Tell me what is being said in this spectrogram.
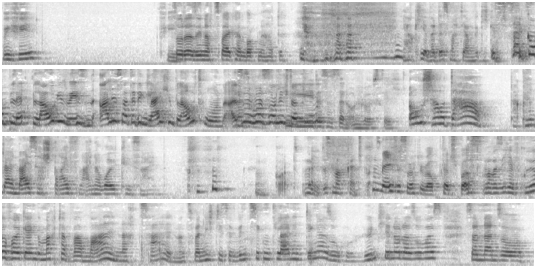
Wie viel? Viel. So, dass ich nach zwei keinen Bock mehr hatte. ja, okay, aber das macht ja wirklich keinen Es ist halt komplett blau gewesen. Alles hatte den gleichen Blauton. Also, also was soll ich da nee, tun? Nee, das ist dann unlustig. Oh, schau da. Da könnte ein weißer Streifen einer Wolke sein. Oh Gott, nee, das macht keinen Spaß. Nee, das macht überhaupt keinen Spaß. Aber was ich ja früher voll gern gemacht habe, war Malen nach Zahlen. Und zwar nicht diese winzigen kleinen Dinger, so Hühnchen oder sowas, sondern so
